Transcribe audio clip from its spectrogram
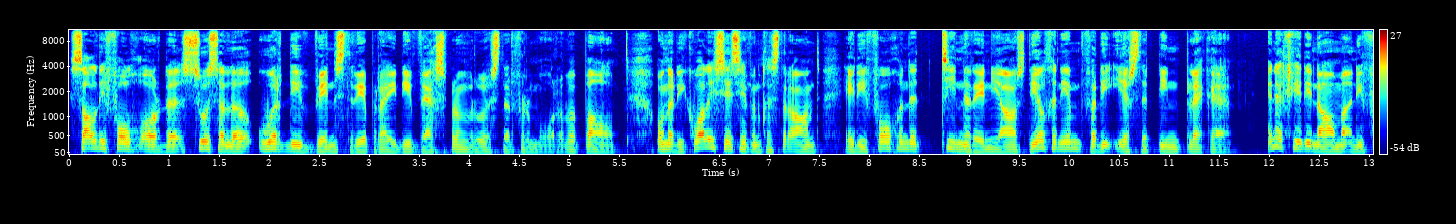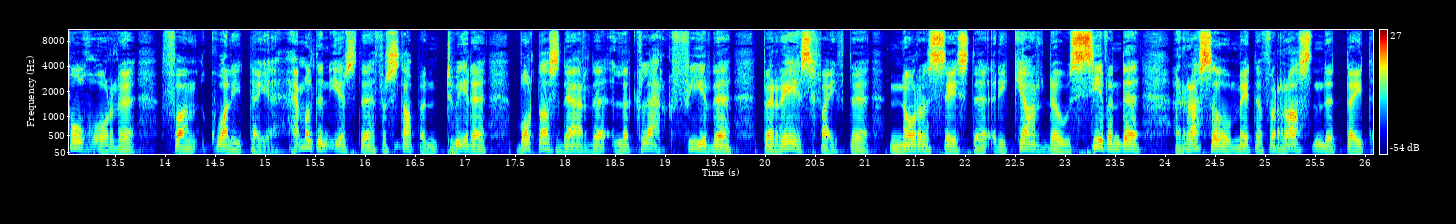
sal die volgorde soos hulle oor die wenstreep ry die wegspringrooster vir môre bepaal. Onder die kwalifikasiesessie van gisteraand het die volgende 10 renjaars deelgeneem vir die eerste 10 plekke. En ek gee die name in die volgorde van kwaliteite. Hamilton eerste, Verstappen tweede, Bottas derde, Leclerc vierde, Perez vyfde, Norris sesde, Ricciardo sewende, Russell met 'n verrassende tyd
